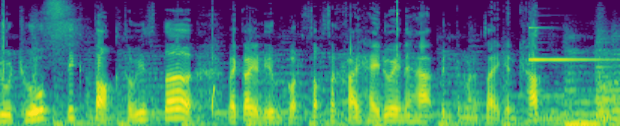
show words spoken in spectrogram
YouTube TikTok Twitter แล้วก็อย่าลืมกด Subscribe ให้ด้วยนะฮะเป็นกำลังใจกันครับ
